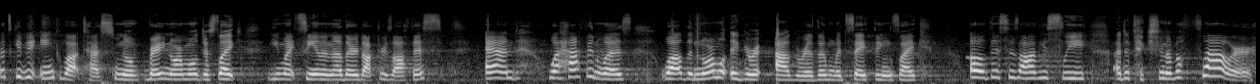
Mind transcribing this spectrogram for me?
let's give you ink blot tests, you know, very normal, just like you might see in another doctor's office. And what happened was, while the normal algorithm would say things like, oh, this is obviously a depiction of a flower,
